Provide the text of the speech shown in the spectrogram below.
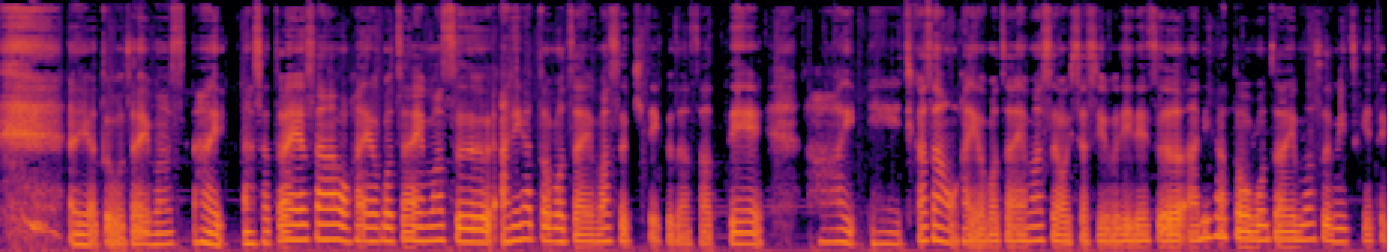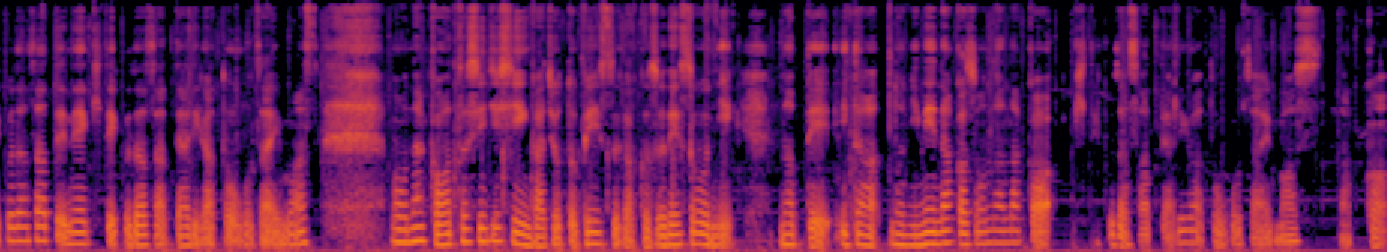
ありがとうございます。はい。あ、里綾さん、おはようございます。ありがとうございます。来てくださって。はい。えー、ちかさんおはようございます。お久しぶりです。ありがとうございます。見つけてくださってね、来てくださってありがとうございます。もうなんか私自身がちょっとペースが崩れそうになっていたのにね、なんかそんな中、来てくださってありがとうございます。なんか、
